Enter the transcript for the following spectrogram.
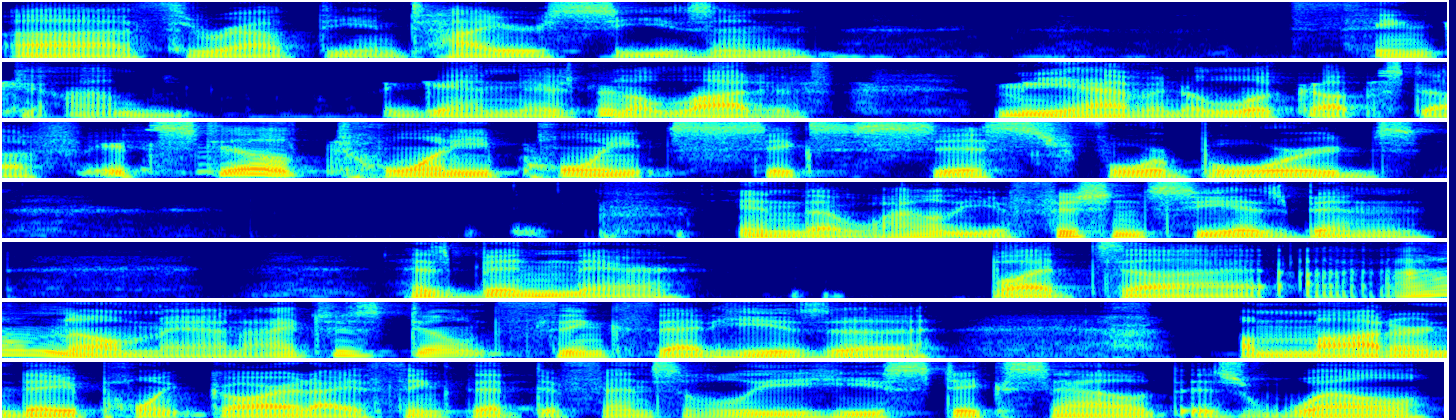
uh, throughout the entire season. I think um, again, there's been a lot of me having to look up stuff. It's still 20 points, six assists, four boards. And the wow, the efficiency has been has been there. But uh, I don't know, man. I just don't think that he is a a modern day point guard. I think that defensively he sticks out as well.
